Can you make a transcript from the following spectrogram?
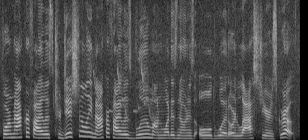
For macrophyllas, traditionally macrophyllas bloom on what is known as old wood or last year's growth.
